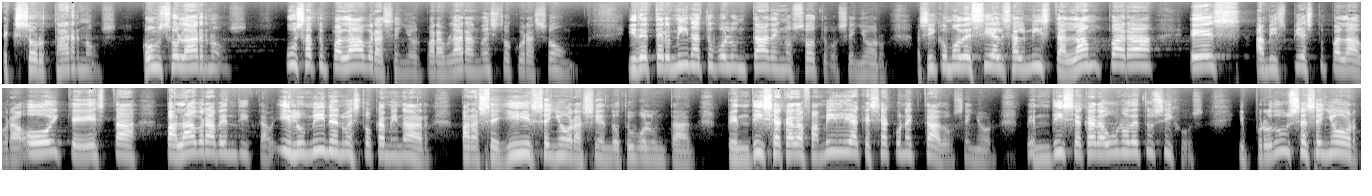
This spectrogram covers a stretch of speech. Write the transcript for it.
exhortarnos, consolarnos. Usa tu palabra, Señor, para hablar a nuestro corazón. Y determina tu voluntad en nosotros, Señor. Así como decía el salmista, lámpara es a mis pies tu palabra. Hoy que esta palabra bendita ilumine nuestro caminar para seguir, Señor, haciendo tu voluntad. Bendice a cada familia que se ha conectado, Señor. Bendice a cada uno de tus hijos y produce, Señor,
